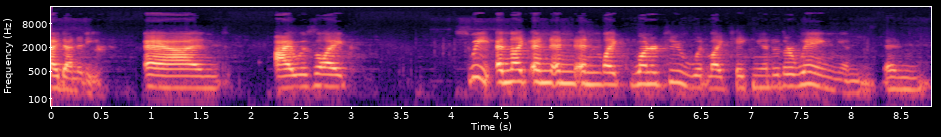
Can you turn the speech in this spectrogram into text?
identity, and I was like sweet. And like and and and like one or two would like take me under their wing and and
